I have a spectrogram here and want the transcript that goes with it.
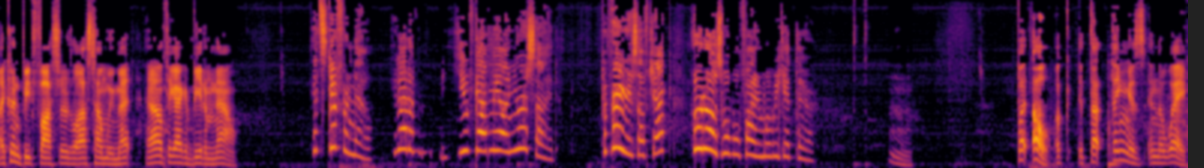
I couldn't beat Foster the last time we met, and I don't think I can beat him now. It's different now. You gotta. You've got me on your side. Prepare yourself, Jack. Who knows what we'll find when we get there? Hmm. But oh, okay, that thing is in the way.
